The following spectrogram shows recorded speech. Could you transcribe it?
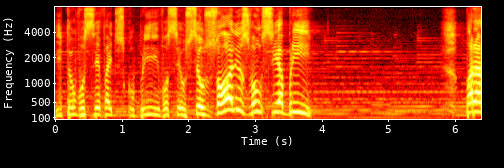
então você vai descobrir, você os seus olhos vão se abrir para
